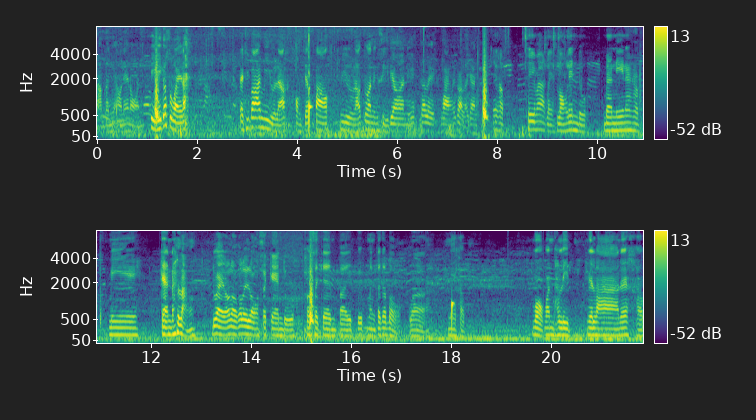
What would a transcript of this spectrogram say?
สามตัวนี้เอาแน่นอนสีนี้ก็สวยนะ แต่ที่บ้านมีอยู่แล้วของเจ็ตเปามีอยู่แล้วตัวหนึ่งสีเดียวอันนี้ก็เลยวางไว้ก่อนแล้วกันนี่ครับเท่มากเลยลองเล่นดู แบรนด์นี้นะครับ มีแกนด้านหลังด้วยแล้วเราก็เลยลองสแกนดู พอสแกนไปปุ๊บมันก็จะบอกว่านี่ครับ บอกวันผลิตเวลาได้ครับ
